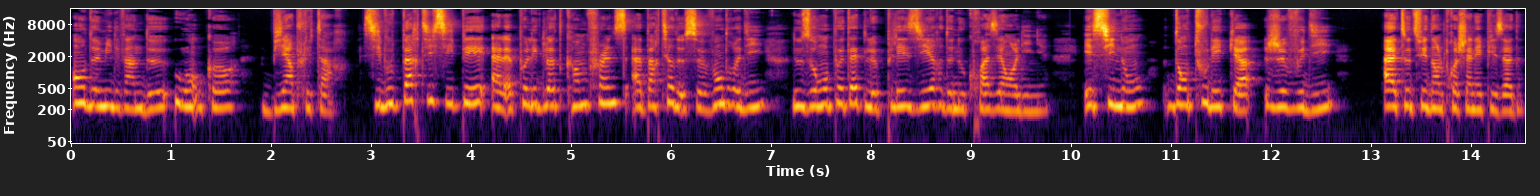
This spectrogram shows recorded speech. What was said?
en 2022 ou encore bien plus tard. Si vous participez à la Polyglot Conference à partir de ce vendredi, nous aurons peut-être le plaisir de nous croiser en ligne. Et sinon, dans tous les cas, je vous dis à tout de suite dans le prochain épisode.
